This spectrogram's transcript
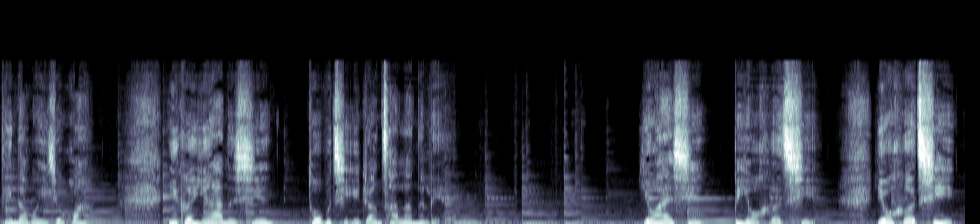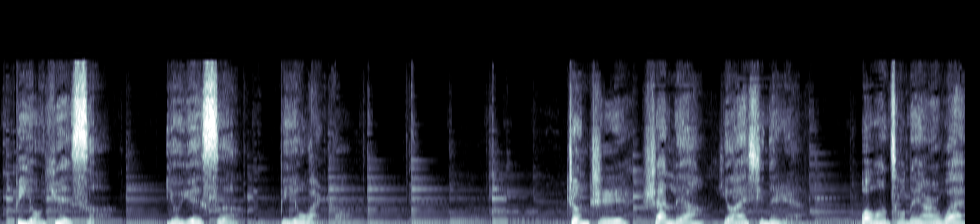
听到过一句话：“一颗阴暗的心托不起一张灿烂的脸。”有爱心必有和气，有和气必有月色，有月色必有婉柔。正直、善良、有爱心的人。往往从内而外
